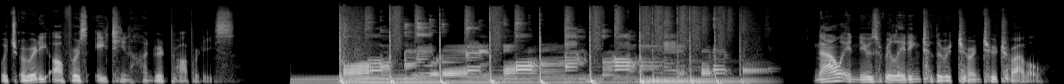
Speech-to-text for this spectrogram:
which already offers 1,800 properties. Now, in news relating to the return to travel.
